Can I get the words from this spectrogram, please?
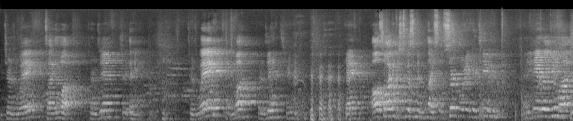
If he turns away, tighten him up. Turns in, straighten the hand. Turns away, tighten him up, turns in, straighten the. Okay? Also, I can just twist him in a nice little circle right here too. And you can't really do much.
